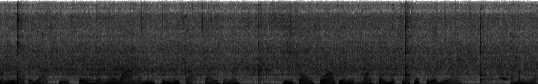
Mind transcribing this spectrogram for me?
วันนี้เราก็อยากกินกุ้งเหมือนเมื่อวานนะมันกินไม่สะใจใช่ไหมกินสองตัวเพื่อนบางคนเขากินแค่ตัวเดียวเพราะมันหมด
